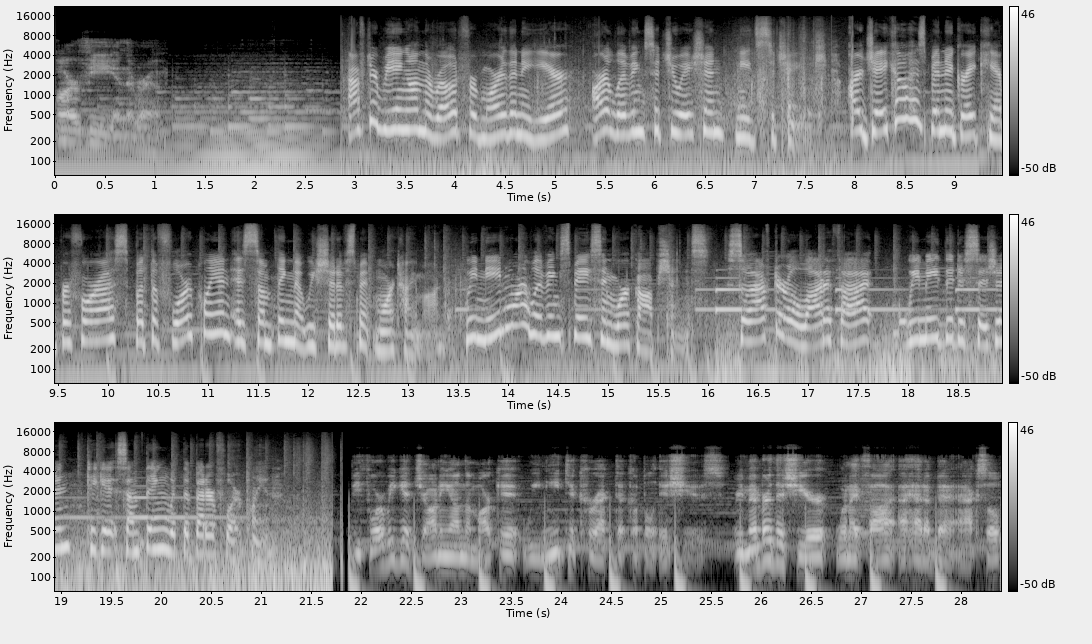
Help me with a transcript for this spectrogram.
RV in the room. After being on the road for more than a year, our living situation needs to change. Our Jayco has been a great camper for us, but the floor plan is something that we should have spent more time on. We need more living space and work options. So after a lot of thought, we made the decision to get something with a better floor plan. Before we get Johnny on the market, we need to correct a couple issues. Remember this year when I thought I had a bent axle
